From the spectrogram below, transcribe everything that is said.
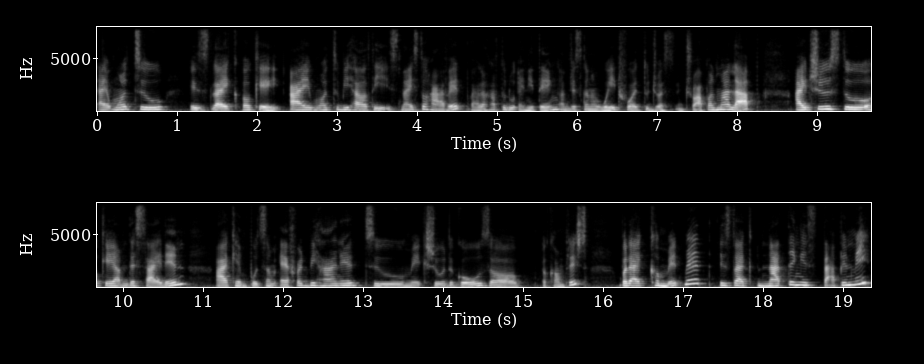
I want to is like, okay, I want to be healthy. It's nice to have it, but I don't have to do anything. I'm just gonna wait for it to just drop on my lap. I choose to, okay, I'm deciding. I can put some effort behind it to make sure the goals are accomplished. But I commitment is like nothing is stopping me.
